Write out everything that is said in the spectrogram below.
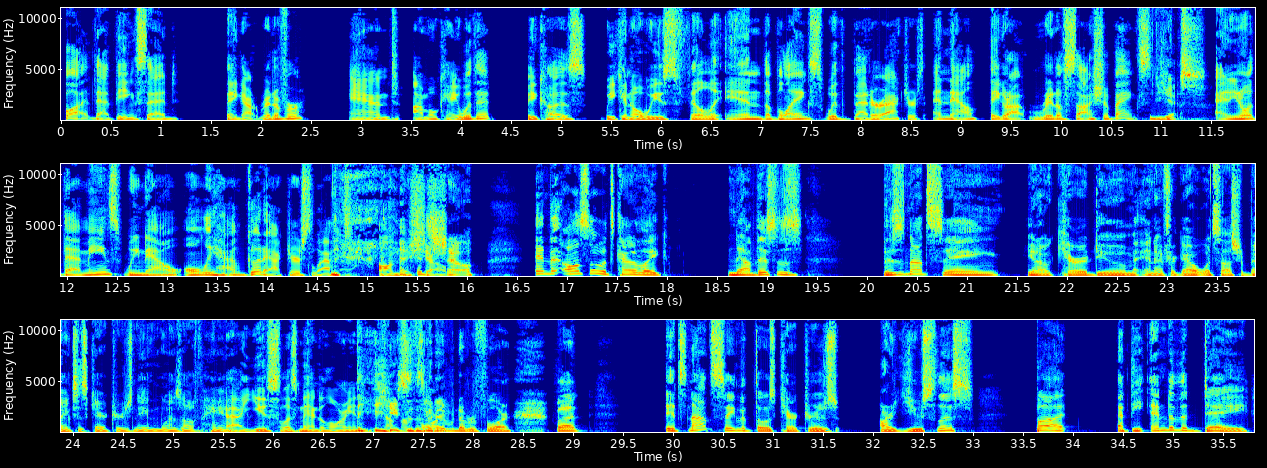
But that being said, they got rid of her and I'm okay with it because we can always fill in the blanks with better actors. And now they got rid of Sasha Banks. yes. And you know what that means? We now only have good actors left on this show. And also, it's kind of like now this is this is not saying you know Cara Dune, and I forgot what Sasha Banks' character's name was offhand. Uh, useless Mandalorian. Number Useless four. number four. But it's not saying that those characters are useless, but at the end of the day,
